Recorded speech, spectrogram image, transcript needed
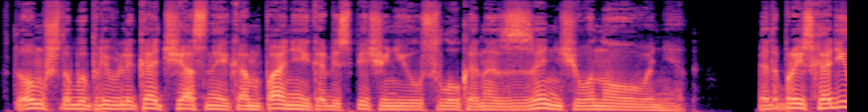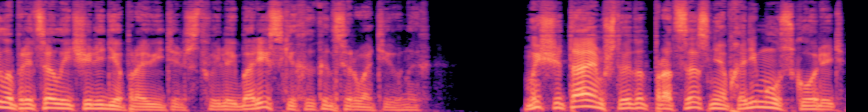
В том, чтобы привлекать частные компании к обеспечению услуг НСЗ, ничего нового нет. Это происходило при целой череде правительств, и лейбористских, и консервативных. Мы считаем, что этот процесс необходимо ускорить,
